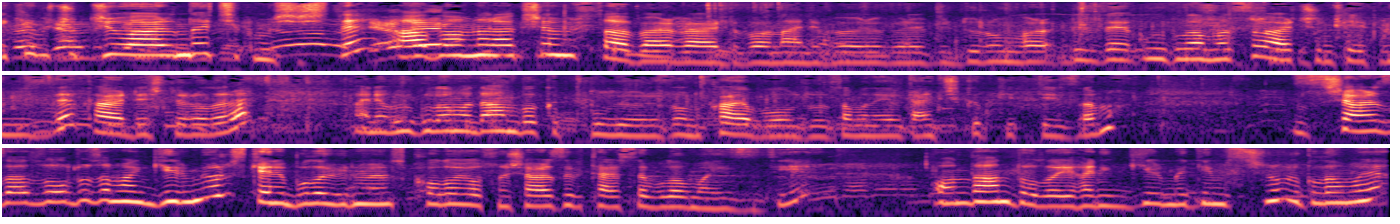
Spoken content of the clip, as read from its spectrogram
İki buçuk civarında çıkmış işte. Ablamlar akşamüstü haber verdi bana hani böyle böyle bir durum var. Bizde uygulaması var çünkü hepimizde kardeşler olarak. Hani uygulamadan bakıp buluyoruz onu kaybolduğu zaman evden çıkıp gittiği zaman. Şarj az olduğu zaman girmiyoruz ki hani bulabilmemiz kolay olsun. Şarjı biterse bulamayız diye. Ondan dolayı hani girmediğimiz için uygulamaya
